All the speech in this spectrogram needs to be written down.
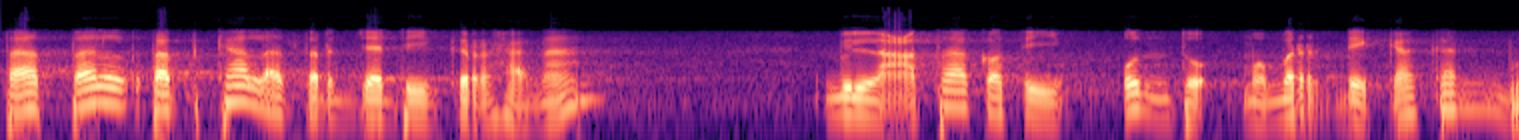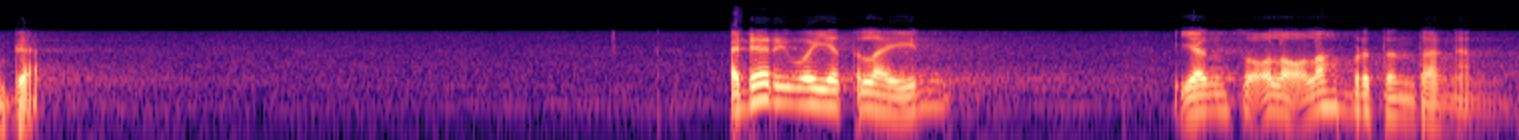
tatal tatkala terjadi gerhana bil 'ataqati untuk memerdekakan budak. Ada riwayat lain yang seolah-olah bertentangan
